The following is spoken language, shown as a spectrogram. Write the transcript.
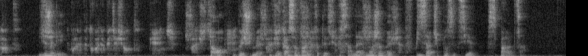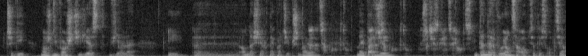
Lat. Jeżeli Pole edytowania 55. 6. to 5, byśmy 6, wykasowali, 3, co to jest 1, wpisane, 3, możemy 7. wpisać pozycję z palca. Czyli możliwości jest wiele i yy, one się jak najbardziej przydają. Najbardziej-. Denerwująca opcja to jest opcja.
